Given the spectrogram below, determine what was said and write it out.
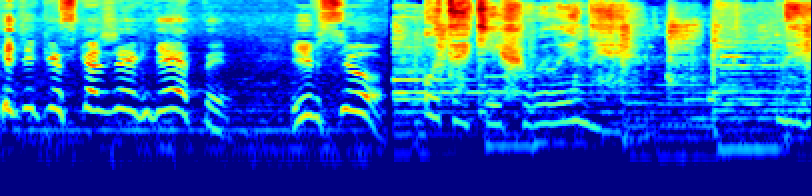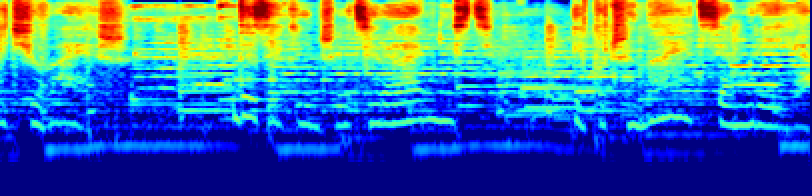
Ти тільки скажи, де ти? І все. У такі хвилини не відчуваєш, де закінчується реальність і починається мрія.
